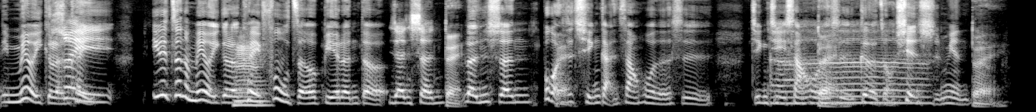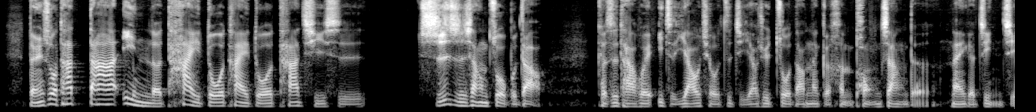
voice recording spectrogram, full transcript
你没有一个人可以，因为真的没有一个人可以负责别人的人生，对。人生，不管是情感上或者是经济上，或者是各种现实面对，对，等于说他答应了太多太多，他其实实质上做不到。可是他会一直要求自己要去做到那个很膨胀的那一个境界。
